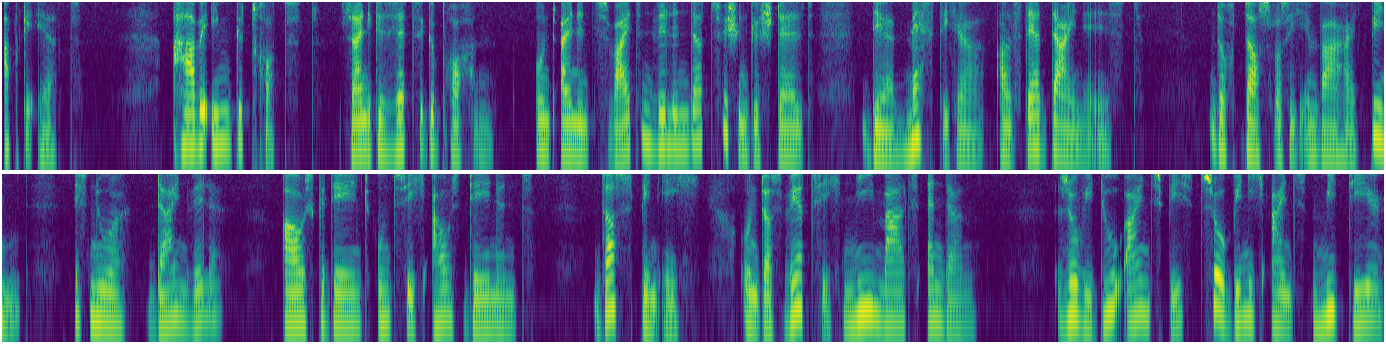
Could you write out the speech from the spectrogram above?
abgeehrt, habe ihm getrotzt, seine Gesetze gebrochen und einen zweiten Willen dazwischen gestellt, der mächtiger als der deine ist. Doch das, was ich in Wahrheit bin, ist nur dein Wille, ausgedehnt und sich ausdehnend. Das bin ich, und das wird sich niemals ändern. So wie du eins bist, so bin ich eins mit dir,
